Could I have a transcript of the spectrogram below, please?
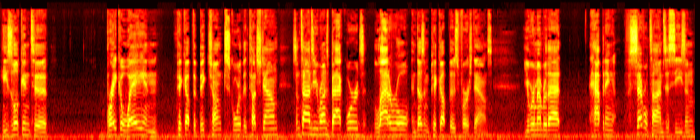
he's looking to break away and pick up the big chunk, score the touchdown. Sometimes he runs backwards, lateral, and doesn't pick up those first downs. You remember that happening several times this season,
